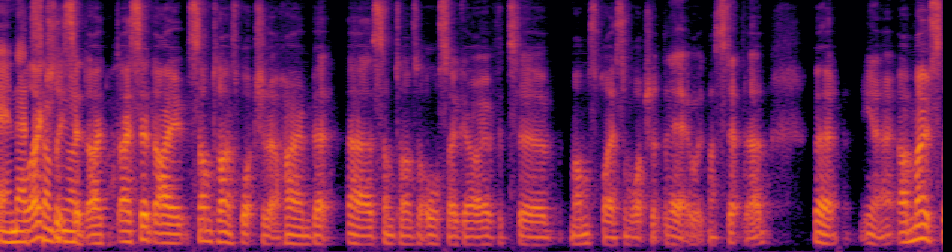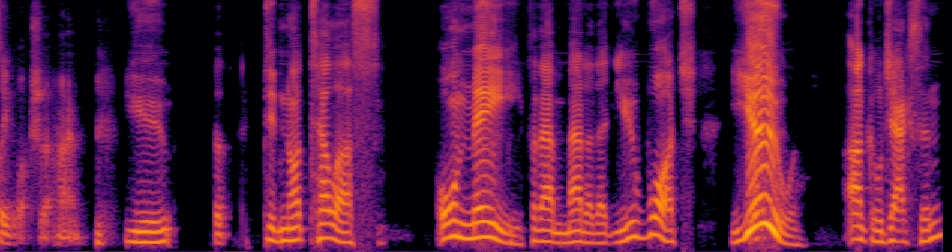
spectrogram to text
And that's well, I actually something said I, I said I sometimes watch it at home, but uh, sometimes I also go over to mum's place and watch it there with my stepdad. But you know, I mostly watch it at home. you But- did not tell us, or me for that matter, that you watch, you, Uncle Jackson,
